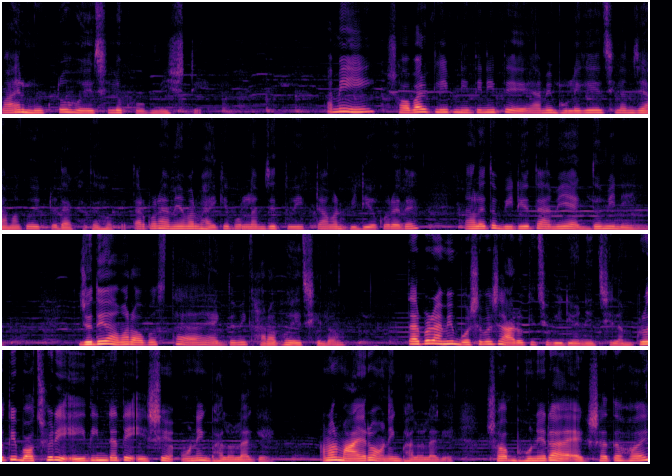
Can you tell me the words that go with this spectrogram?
মায়ের মুখটাও হয়েছিল খুব মিষ্টি। আমি সবার ক্লিপ নিতে নিতে আমি ভুলে গিয়েছিলাম যে আমাকেও একটু দেখাতে হবে। তারপরে আমি আমার ভাইকে বললাম যে, তুই একটু আমার ভিডিও করে দে, নাহলে তো ভিডিওতে আমি একদমই নেই। যদিও আমার অবস্থা একদমই খারাপ হয়েছিল। তারপর আমি বসে বসে আরও কিছু ভিডিও নিচ্ছিলাম। প্রতি বছরই এই দিনটাতে এসে অনেক ভালো লাগে। আমার মায়েরও অনেক ভালো লাগে। সব বোনেরা একসাথে হয়,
